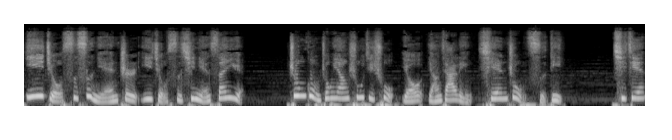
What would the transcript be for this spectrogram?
一九四四年至一九四七年三月，中共中央书记处由杨家岭迁驻此地，期间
